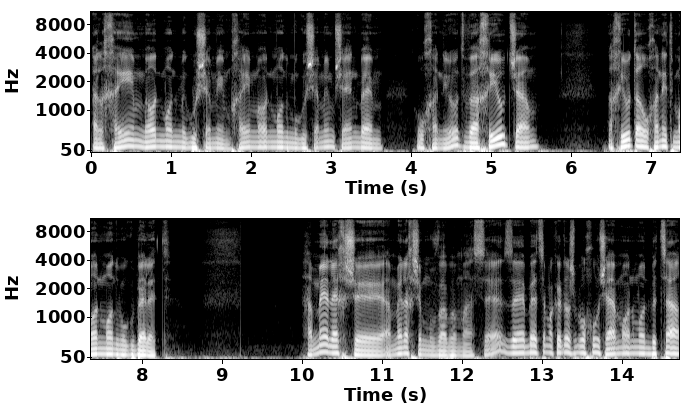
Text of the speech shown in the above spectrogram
על חיים מאוד מאוד מגושמים, חיים מאוד מאוד מגושמים שאין בהם רוחניות, והחיות שם החיות הרוחנית מאוד מאוד מוגבלת. המלך, ש... המלך שמובא במעשה זה בעצם הקדוש ברוך הוא שהיה מאוד מאוד בצער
